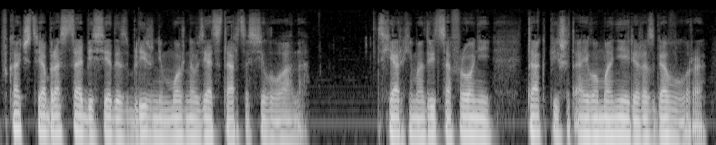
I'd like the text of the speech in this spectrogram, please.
В качестве образца беседы с ближним можно взять старца Силуана. Схиархимандрит Сафроний так пишет о его манере разговора —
